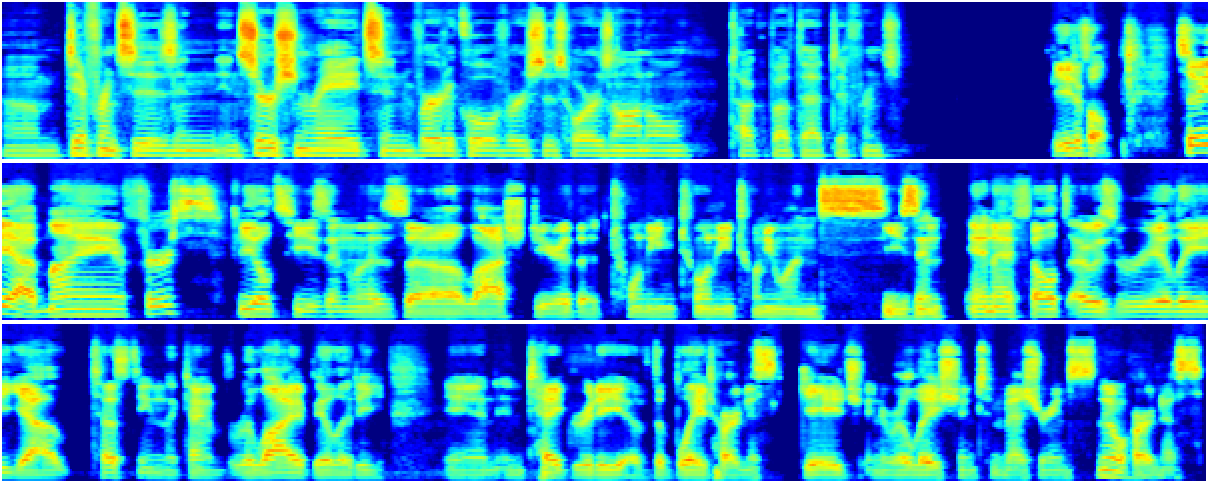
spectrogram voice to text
um, differences in insertion rates and vertical versus horizontal. Talk about that difference. Beautiful. So yeah, my first field season was uh, last year, the 2020-21 season, and I felt I was really yeah testing the kind of reliability and integrity of the blade hardness gauge in relation to measuring snow hardness.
